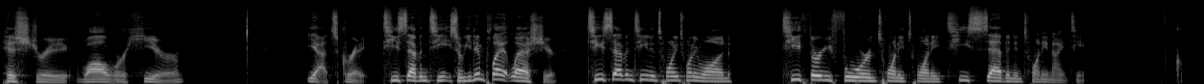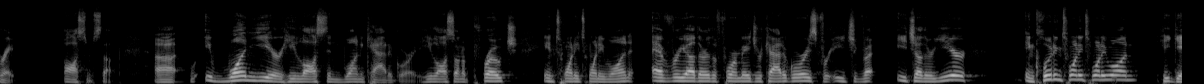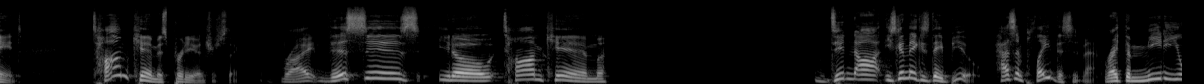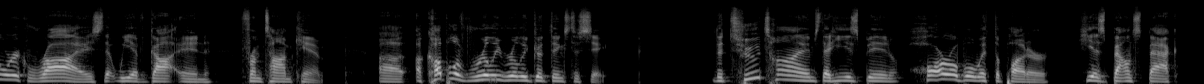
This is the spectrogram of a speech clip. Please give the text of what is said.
history while we're here. Yeah, it's great. T17. So he didn't play it last year. T17 in 2021, T34 in 2020, T7 in 2019. Great. Awesome stuff. Uh, one year he lost in one category. He lost on approach in 2021. Every other of the four major categories for each of each other year, including 2021, he gained. Tom Kim is pretty interesting, right? This is, you know, Tom Kim did not, he's going to make his debut, hasn't played this event, right? The meteoric rise that we have gotten from Tom Kim. Uh, a couple of really, really good things to see the two times that he has been horrible with the putter, he has bounced back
